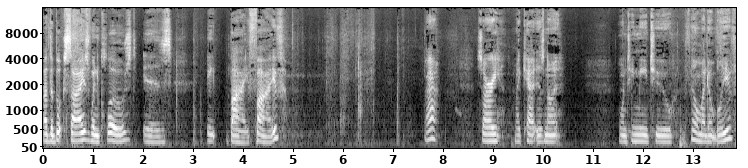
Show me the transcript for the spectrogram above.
Uh, the book size, when closed, is 8 by 5. Ah, sorry, my cat is not wanting me to film, I don't believe.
